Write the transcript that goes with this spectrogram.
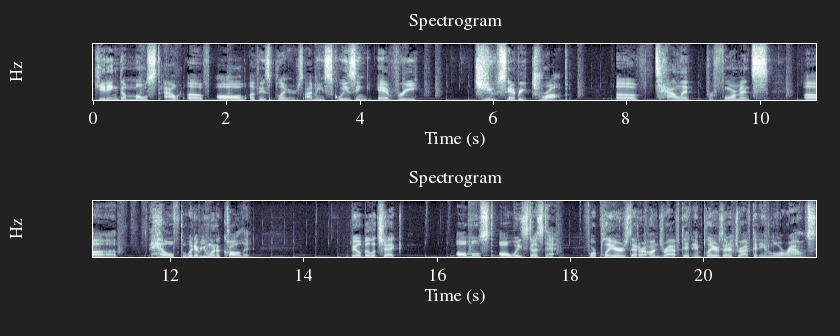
getting the most out of all of his players. I mean, squeezing every juice, every drop of talent, performance, uh, health, whatever you want to call it. Bill Belichick almost always does that for players that are undrafted and players that are drafted in lower rounds.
